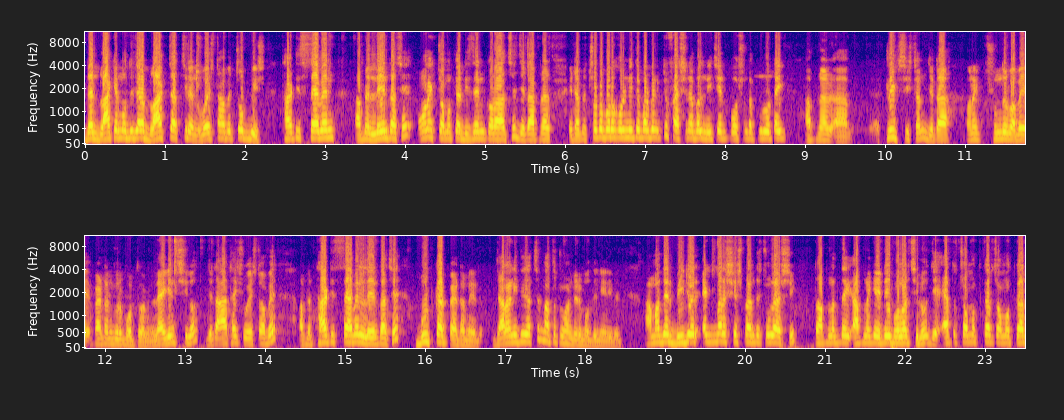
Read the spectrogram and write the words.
দেন ব্ল্যাকের মধ্যে যারা ব্ল্যাক চাচ্ছিলেন ওয়েস্ট হবে চব্বিশ থার্টি সেভেন আপনার লেন্থ আছে, অনেক চমৎকার ডিজাইন করা আছে, যেটা আপনার, এটা আপনি ছোট বড় করে নিতে পারবেন, একটু ফ্যাশনেবল নিচের পোর্শনটা পুরোটাই আপনার ক্লিপ সিস্টেম যেটা অনেক সুন্দরভাবে প্যাটার্ন করে পড়তে পারবেন। লেগিংস ছিল, যেটা আঠাইশ ওয়েস্ট হবে, আপনার থার্টি সেভেন লেন্থ আছে বুট কাট প্যাটার্নের যারা নিতে যাচ্ছেন, মাত্র টু হান্ড্রেডের মধ্যে নিয়ে নেবেন। আমাদের ভিডিওর একবারে শেষ প্রান্তে চলে আসি। তো আপনাদের, আপনাকে এটাই বলার ছিল যে এত চমৎকার চমৎকার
